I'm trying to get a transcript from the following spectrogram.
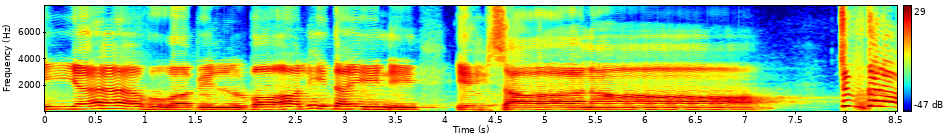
ইয়াহু ওয়া বিল ওয়ালিদাইনি ইহসানা। করো।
